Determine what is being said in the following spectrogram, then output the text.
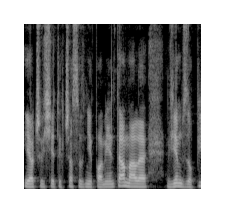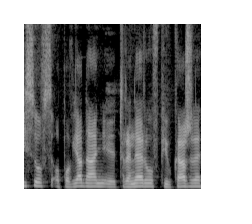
Ja oczywiście tych czasów nie pamiętam, ale wiem z opisów, z opowiadań y, trenerów, piłkarzy.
